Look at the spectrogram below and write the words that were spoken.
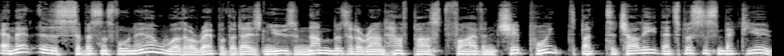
And that is the business for now. We'll have a wrap of the day's news and numbers at around half past five in Checkpoint. But to Charlie, that's business and back to you.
